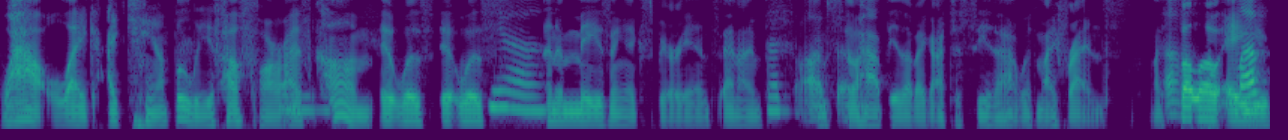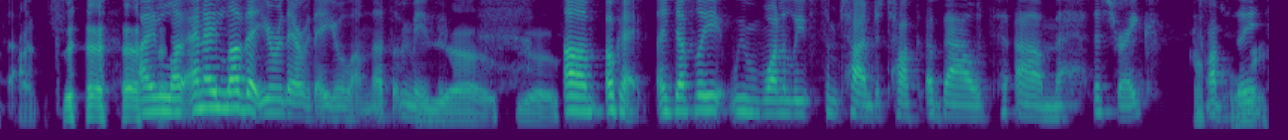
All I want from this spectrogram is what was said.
wow like i can't believe how far i've mm-hmm. come it was it was yeah. an amazing experience and i'm awesome i'm so happy that i got to see that with my friends my oh, fellow AU friends. I love and I love that you were there with AU alum. That's amazing. Yes, yes. Um, okay. I definitely we want to leave some time to talk about um the strike. Of obviously. Course.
